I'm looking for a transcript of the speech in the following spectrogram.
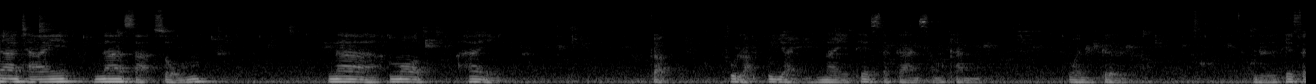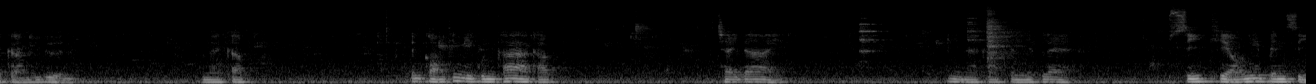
น่าใช้ น่าสะสมน้ามอบให้กับผู้หลักผู้ใหญ่ในเทศกาลสำคัญ วันเกิด หรือเทศกาลอื่นๆนะครับ เป็นของที่มีคุณค่าครับ ใช้ได้ นี่นะครับเป็นเม็ดแรก สีเขียวนี่เป็นสี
